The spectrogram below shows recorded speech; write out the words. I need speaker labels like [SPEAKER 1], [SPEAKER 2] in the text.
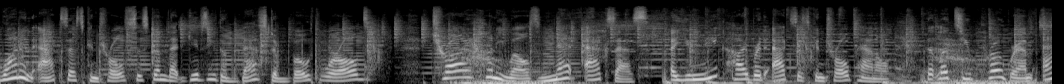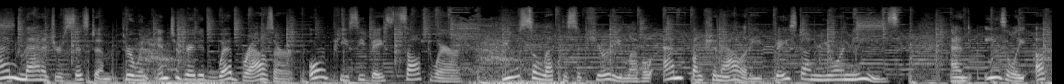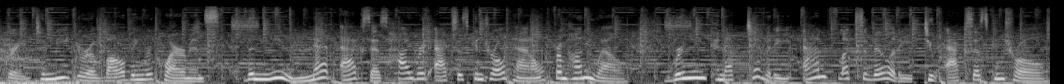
[SPEAKER 1] Want an access control system that gives you the best of both worlds? Try Honeywell's Net Access, a unique hybrid access control panel that lets you program and manage your system through an integrated web browser or PC based software. You select the security level and functionality based on your needs and easily upgrade to meet your evolving requirements. The new NetAXS Hybrid Access Control Panel from Honeywell, bringing connectivity and flexibility to access control.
